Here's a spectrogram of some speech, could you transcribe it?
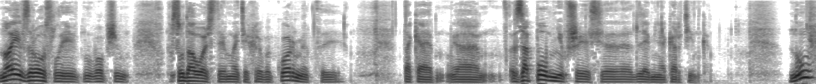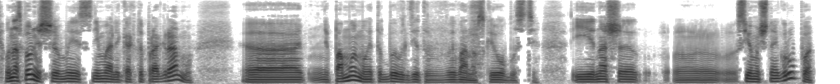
но и взрослые, в общем, с удовольствием этих рыбок кормят. И такая запомнившаяся для меня картинка. Ну, у нас, помнишь, мы снимали как-то программу, э, по-моему, это было где-то в Ивановской области. И наша э, съемочная группа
